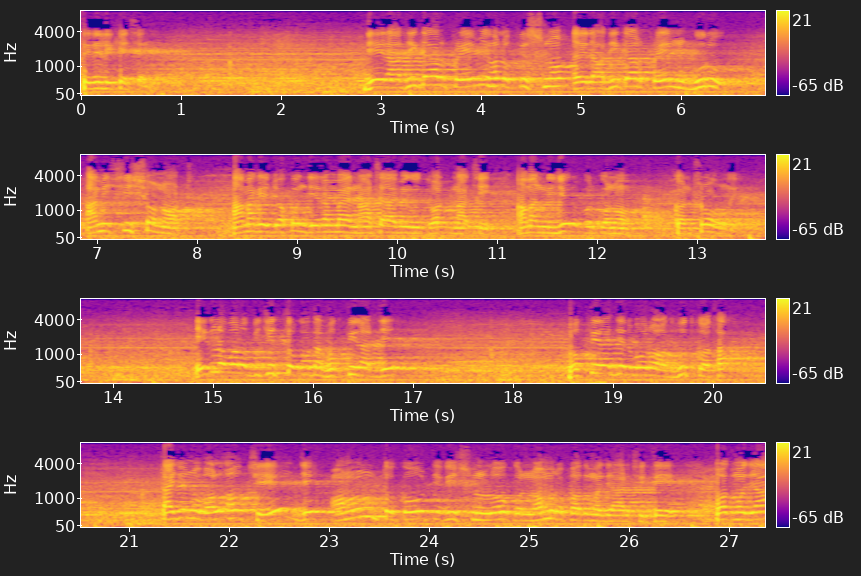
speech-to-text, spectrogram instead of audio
তিনি লিখেছেন, যে রাধিকার প্রেমই হলো কৃষ্ণ, এই রাধিকার প্রেম গুরু, আমি শিষ্য নট। আমাকে যখন যেরম ভাবে নাচা, আমি উদ্ভট নাচি। আমার নিজের উপর কোনো কন্ট্রোল নেই। এগুলো বড় বিচিত্র কথা ভক্তি রাজ্যে। ভক্তি রাজ্যের বড় অদ্ভুত কথা। তাই জন্য বলা হচ্ছে যে, অনন্ত কোটি বিষ্ণু লোক নম্র পদ্মজার ছিতে পদ্মজা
